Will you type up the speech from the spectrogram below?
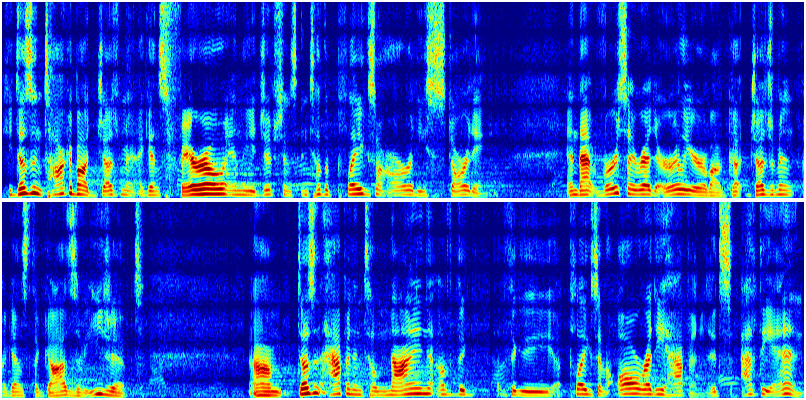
He doesn't talk about judgment against Pharaoh and the Egyptians until the plagues are already starting. And that verse I read earlier about judgment against the gods of Egypt um, doesn't happen until nine of the, the plagues have already happened. It's at the end.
